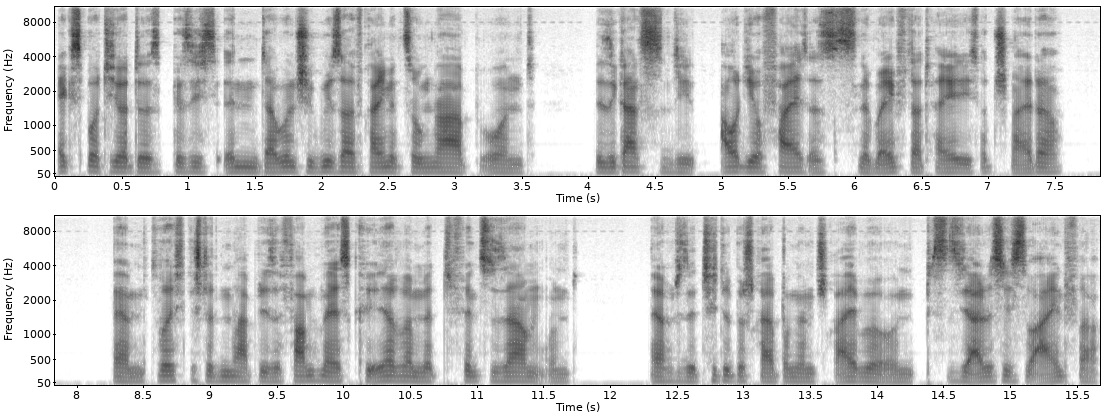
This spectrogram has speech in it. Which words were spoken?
exportiert ist, bis ich es in DaVinci Resolve reingezogen habe und diese ganzen die Audio-Files, also es ist eine Wave-Datei, die ich mit Schneider ähm, durchgeschnitten habe, diese Thumbnails kreiere mit Finn zusammen und einfach diese Titelbeschreibungen schreibe und das ist ja alles nicht so einfach.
